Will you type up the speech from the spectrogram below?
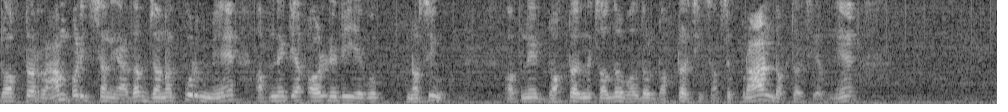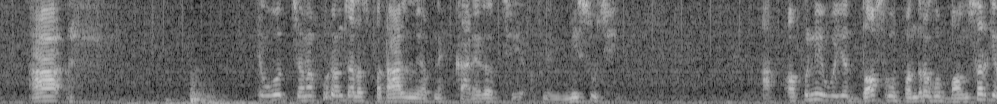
डॉक्टर राम परिचन यादव जनकपुर में अपने के ऑलरेडी एगो नर्सिंग होम अपने डॉक्टर में चलदो बलदो डॉक्टर छी, सबसे पुरान डॉक्टर छी अपने। आ, एगो जनकपुर अंचल अस्पताल में अपने कार्यरत छी, अपने मिसू छी। आ, अपने वो ये दस गो, पंद्रह गो बाउंसर के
